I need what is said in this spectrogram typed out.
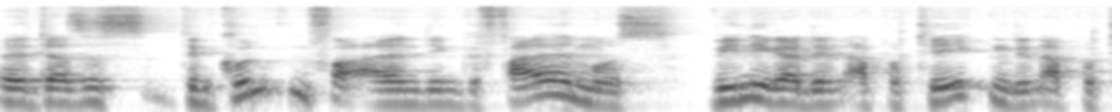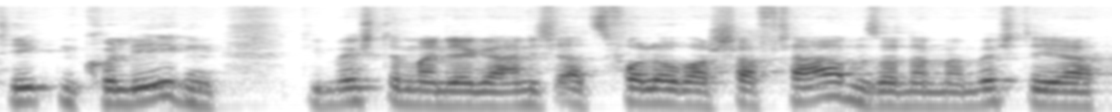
äh, dass es dem Kunden vor allen Dingen gefallen muss, weniger den Apotheken, den Apothekenkollegen. Die möchte man ja gar nicht als Followerschaft haben, sondern man möchte ja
